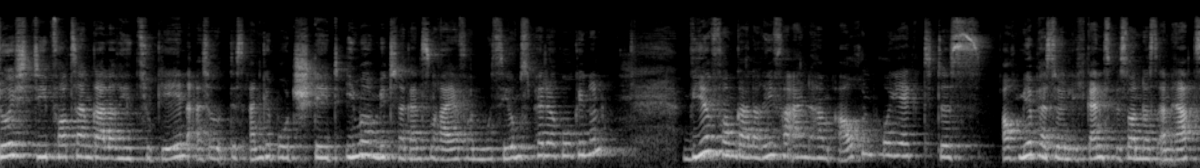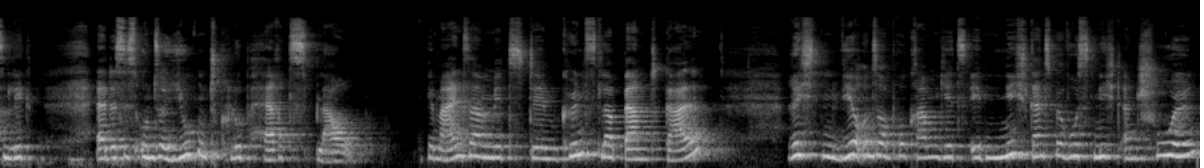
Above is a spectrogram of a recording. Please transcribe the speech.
durch die Pforzheim Galerie zu gehen. Also das Angebot steht immer mit einer ganzen Reihe von Museumspädagoginnen. Wir vom Galerieverein haben auch ein Projekt, das auch mir persönlich ganz besonders am Herzen liegt. Äh, das ist unser Jugendclub Herzblau. Gemeinsam mit dem Künstler Bernd Gall richten wir unser Programm jetzt eben nicht ganz bewusst nicht an Schulen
